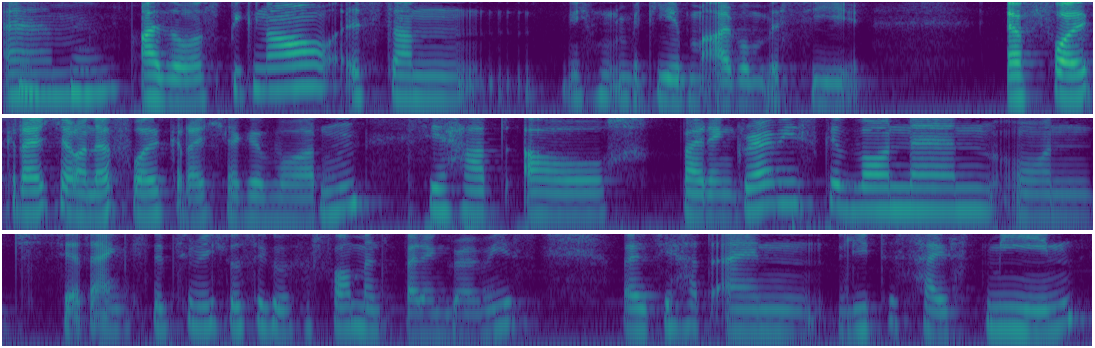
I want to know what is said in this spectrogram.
Ähm, also Speak Now ist dann mit jedem Album ist sie erfolgreicher und erfolgreicher geworden. Sie hat auch bei den Grammys gewonnen und sie hat eigentlich eine ziemlich lustige Performance bei den Grammys, weil sie hat ein Lied, das heißt Mean.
